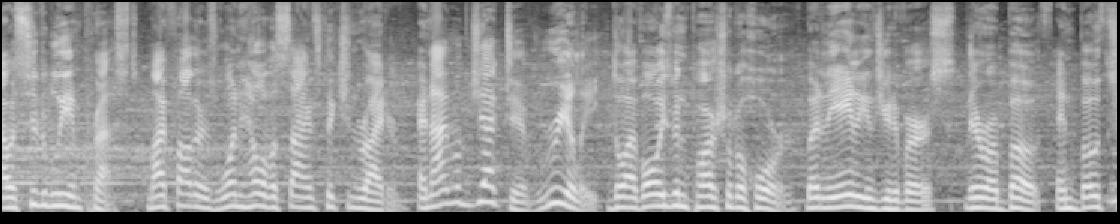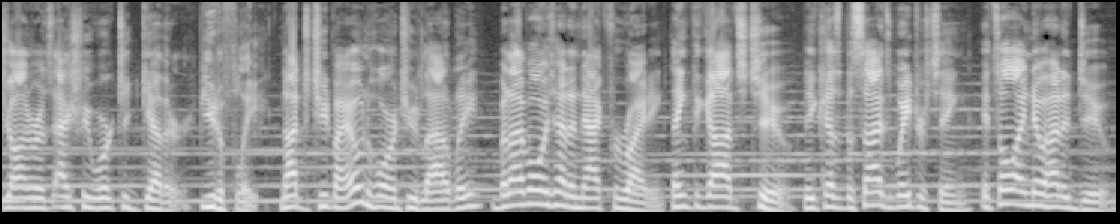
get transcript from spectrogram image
I was suitably impressed. My father is one hell of a science fiction writer, and I'm objective, really, though I've always been partial to horror. But in the Aliens universe, there are both, and both genres actually work together beautifully. Not to toot my own horn too loudly, but I've always had a knack for writing. Thank the gods too, because besides waitressing, it's all I know how to do.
